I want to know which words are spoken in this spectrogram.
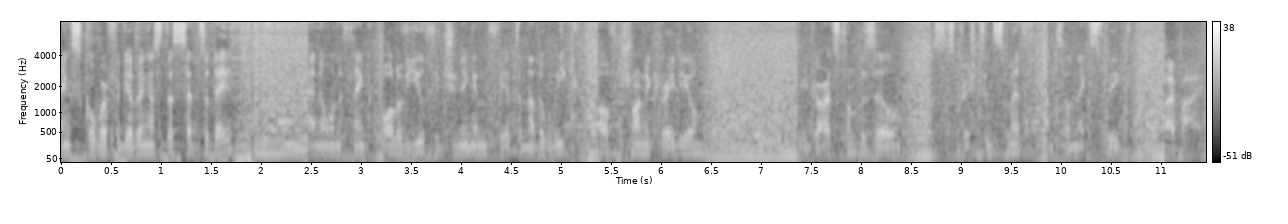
thanks Skober for giving us this set today. And I want to thank all of you for tuning in for yet another week of Tronic Radio. Regards from Brazil. This is Christian Smith. Until next week, bye bye.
